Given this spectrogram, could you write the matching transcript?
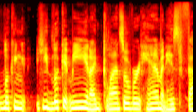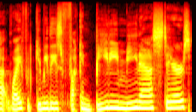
looking, he'd look at me and I'd glance over at him, and his fat wife would give me these fucking beady, mean ass stares.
